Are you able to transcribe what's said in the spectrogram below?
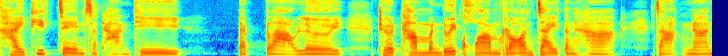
ไข้ที่เจนสถานที่ แต่เปล่าเลย เธอทำมันด้วยความร้อนใจต่างหาก จากนั้น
